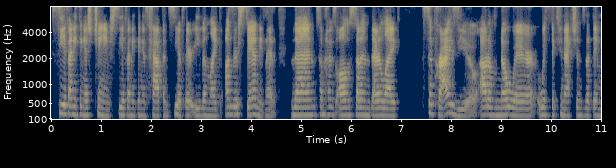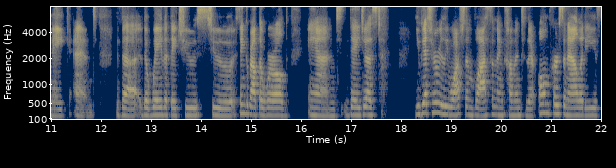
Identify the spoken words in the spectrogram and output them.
see if anything has changed see if anything has happened see if they're even like understanding it then sometimes all of a sudden they're like surprise you out of nowhere with the connections that they make and the the way that they choose to think about the world and they just you get to really watch them blossom and come into their own personalities.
